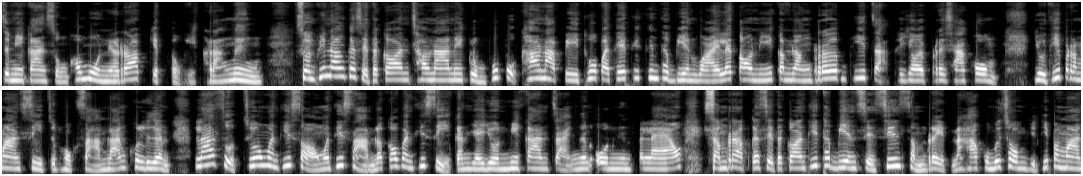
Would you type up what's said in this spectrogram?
จะมีการส่งข้อมูลในรอบเก็บตกอีกครั้งหนึ่ง ส่วนพี่น้องเกษตรกรชาวนาในกลุ่มผู้ปลูกข้าวนาปีทั่วประเทศที่ขึ้นทะเบียนไว้ และตอนนี้กำลังเริ่มที่จะทยอยประชาคม อยู่ที่ประมาณ 4.63 ล้านครัวเรือน ล่าสุดช่วงวันที่ 2 วันที่ 3 แล้วก็วันที่ 4 กันยายนมีการจ่ายเงินโอนเงินไปแล้วสำหรับเกษตรกรที่ทะเบียนเสร็จสิ้นสำเร็จนะคะคุณผู้ชมอยู่ที่ประมาณ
